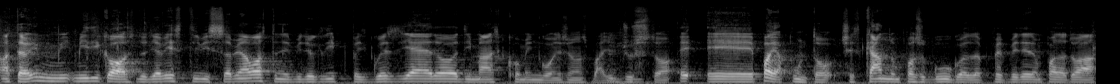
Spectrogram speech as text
Matteo, io mi, mi ricordo di averti visto la prima volta nel videoclip Il guerriero di Marco Mengoni, se non sbaglio, Mhm. giusto? E, e poi appunto cercando un po' su Google per vedere un po' la tua,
